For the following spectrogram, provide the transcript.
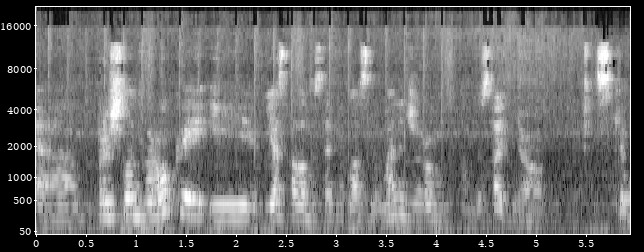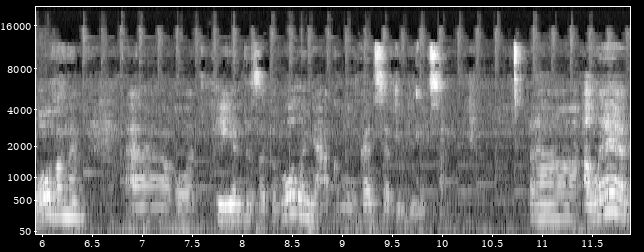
Е, Пройшло два роки, і я стала достатньо класним менеджером, достатньо скілованим. Е, От клієнти задоволення, а комунікація будується. Е, Але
